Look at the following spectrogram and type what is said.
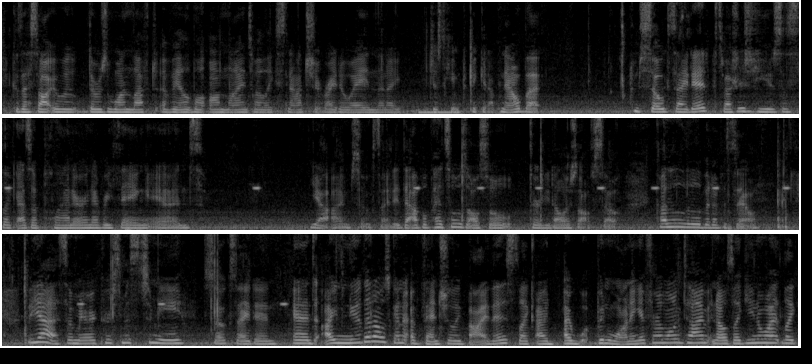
because i saw it was there was one left available online so i like snatched it right away and then i just came to pick it up now but i'm so excited especially to use this like as a planner and everything and yeah i'm so excited. The apple pencil was also 30 dollars off so got a little bit of a sale. But yeah so merry christmas to me. So excited. And i knew that i was gonna eventually buy this. Like i i've been wanting it for a long time and i was like you know what? Like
